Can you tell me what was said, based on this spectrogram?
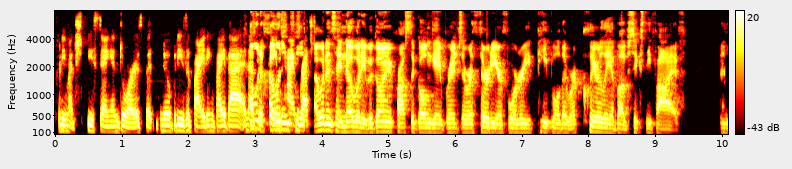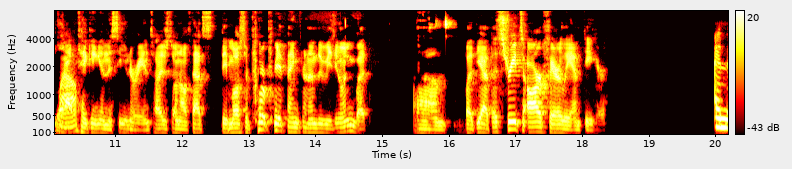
pretty much be staying indoors, but nobody's abiding by that. And at the same time, say, I wouldn't say nobody, but going across the Golden Gate Bridge, there were 30 or 40 people that were clearly above 65 and wow. taking in the scenery. And so I just don't know if that's the most appropriate thing for them to be doing, but um, but yeah, the streets are fairly empty here and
